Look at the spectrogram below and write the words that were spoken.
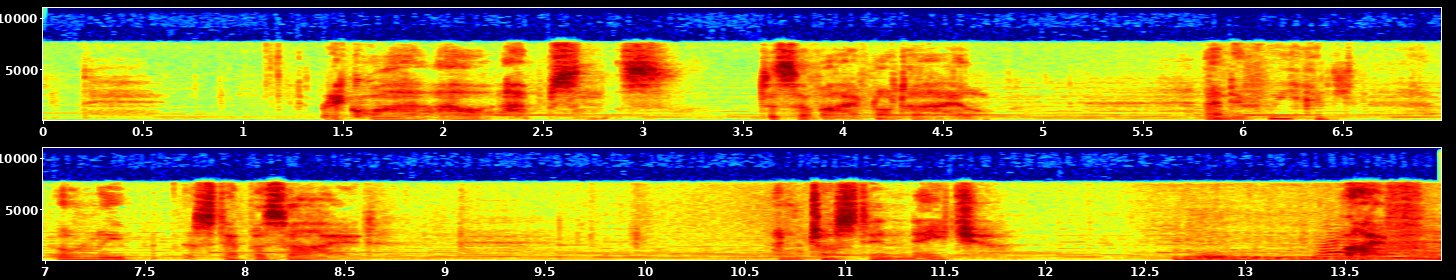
require our absence to survive, not our help. And if we could only step aside and trust in nature, life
